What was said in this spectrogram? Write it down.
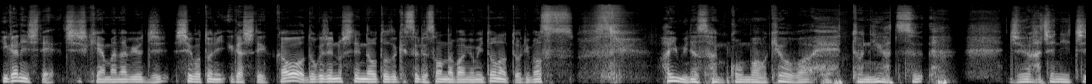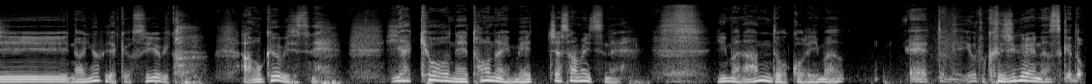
いかにして知識や学びを仕事に生かしていくかを独自の視点でお届けする、そんな番組となっております。はい、皆さん、こんばんは。今日は、えーっと、2月18日、何曜日だ今日水曜日か。あ、木曜日ですね。いや、今日ね、都内めっちゃ寒いですね。今何度？これ今、えーっとね、夜9時ぐらいなんですけど、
